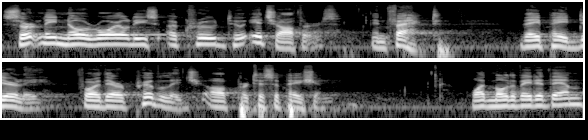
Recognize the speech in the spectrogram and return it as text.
Certainly, no royalties accrued to its authors. In fact, they paid dearly for their privilege of participation. What motivated them?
